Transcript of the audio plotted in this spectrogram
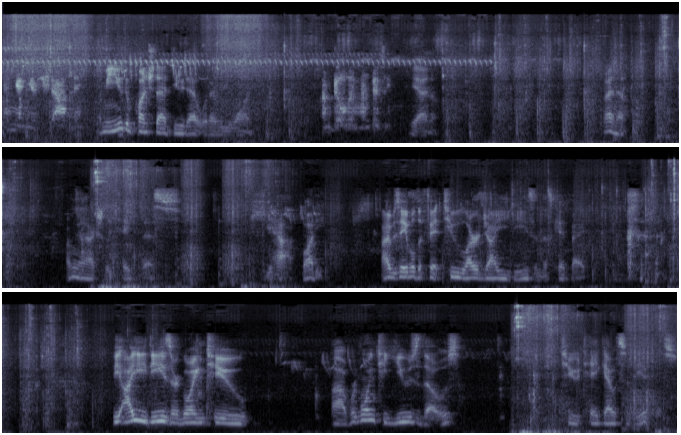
I'm gonna get shopping. I mean, you can punch that dude out whenever you want. I'm building, I'm busy. Yeah, I know. I know. I'm gonna actually take this. Yeah, buddy. I was able to fit two large IEDs in this kit bag. the IEDs are going to. Uh, we're going to use those to take out some vehicles.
